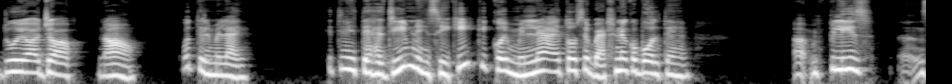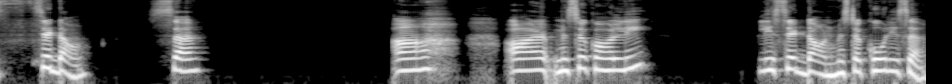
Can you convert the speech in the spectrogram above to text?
डू योर जॉब नाउ वो तिल मिलाई। इतनी तहजीब नहीं सीखी कि कोई मिलने आए तो उसे बैठने को बोलते हैं। प्लीज़ सिट डाउन सर और mister Kohli please sit down mister Kohli sir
